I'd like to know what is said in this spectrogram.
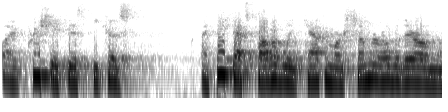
I appreciate this because I think that's probably Catherine Marsh Sumner over there on the,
